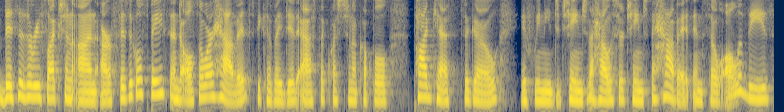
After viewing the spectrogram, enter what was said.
this is a reflection on our physical space and also our habits, because I did ask the question a couple podcasts ago if we need to change the house or change the habit. And so all of these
